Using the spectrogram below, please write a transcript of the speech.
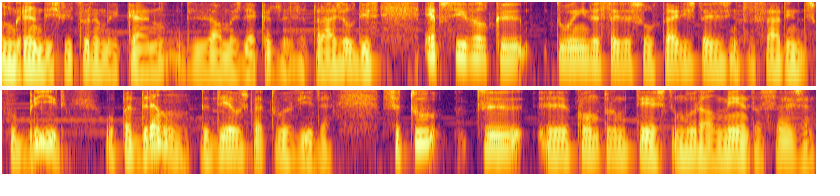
um grande escritor americano de há umas décadas atrás, ele disse: É possível que tu ainda sejas solteiro e estejas interessado em descobrir o padrão de Deus para a tua vida. Se tu te eh, comprometeste moralmente, ou seja,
